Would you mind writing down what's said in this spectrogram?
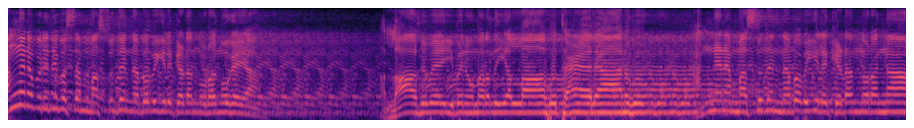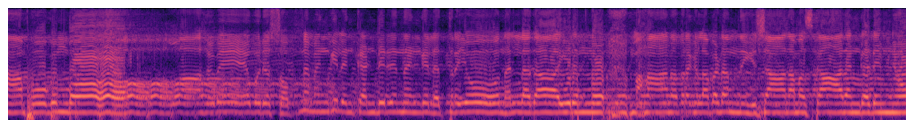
അങ്ങനെ ഒരു ദിവസം മസ്ജിദ് നബവിയിൽ കിടന്നുറങ്ങുകയാണ്. അള്ളാഹുവേ ഇബൻ ഉമർ അള്ളാഹു അങ്ങനെ മസ്ജിദ് നബവിയിൽ കിടന്നുറങ്ങാ പോകുമ്പോ അള്ളാഹുവേ ഒരു സ്വപ്നമെങ്കിലും കണ്ടിരുന്നെങ്കിൽ എത്രയോ നല്ലതായിരുന്നു. മഹാനവറുകൾ അവിടെ നിശാ നമസ്കാരം കഴിഞ്ഞു.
